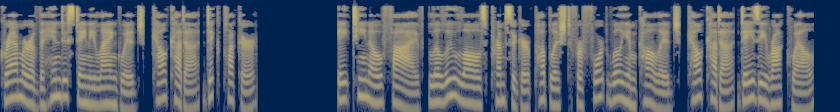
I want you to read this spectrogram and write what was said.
Grammar of the Hindustani Language, Calcutta Dick Plukker. 1805, Lallu Lal's Premsagar published for Fort William College, Calcutta Daisy Rockwell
